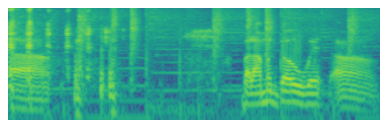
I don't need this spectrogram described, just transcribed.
Uh, but I'm gonna go with um,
